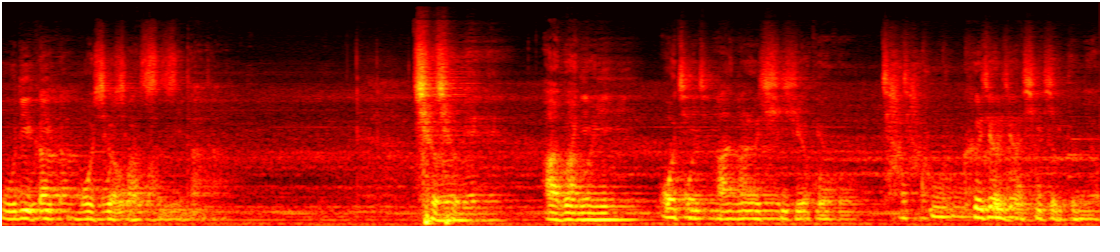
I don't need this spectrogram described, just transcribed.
우리가 모셔왔습니다. 처음에 아버님이 오지 않으시려고 자꾸 거절하시거든요.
